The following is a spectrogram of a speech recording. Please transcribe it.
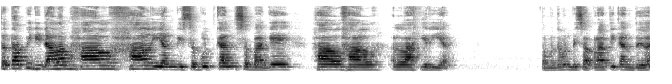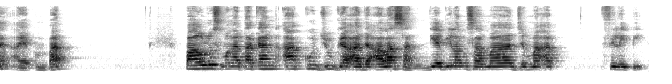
tetapi di dalam hal-hal yang disebutkan sebagai hal-hal lahiriah. Teman-teman bisa perhatikan tuh ya, ayat 4. Paulus mengatakan, aku juga ada alasan. Dia bilang sama jemaat Filipi.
